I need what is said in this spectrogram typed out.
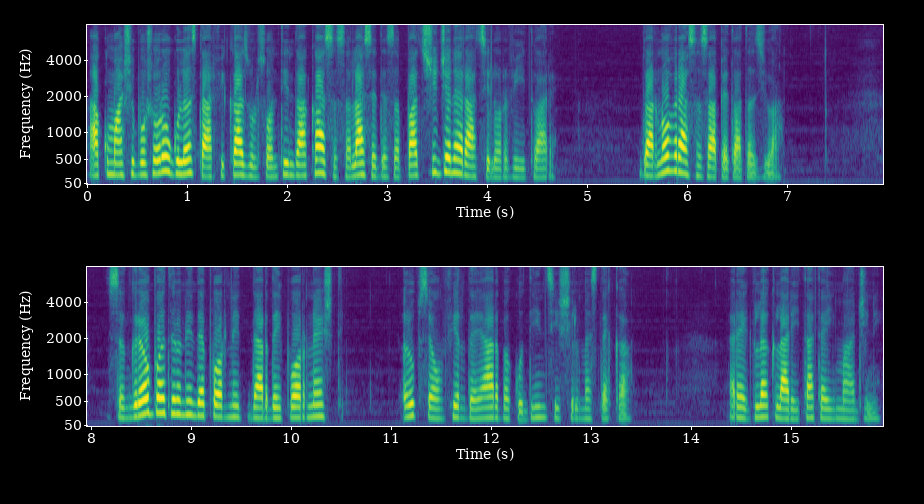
Acum și boșorogul ăsta ar fi cazul să o întindă acasă, să lase de săpat și generațiilor viitoare. Doar nu vrea să sape toată ziua. Sunt greu bătrânii de pornit, dar de-i pornești. Rupse un fir de iarbă cu dinții și îl mestecă. Reglă claritatea imaginii.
